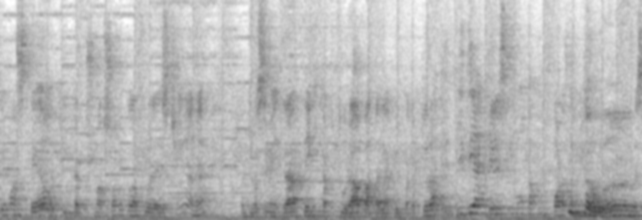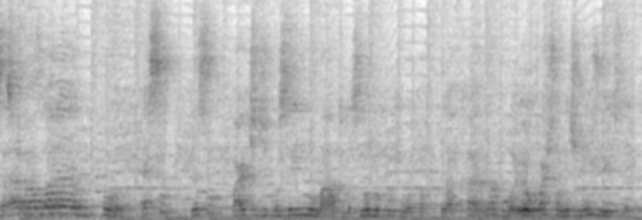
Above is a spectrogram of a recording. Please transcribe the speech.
tem umas telas que vai continuar só com aquela florestinha, né? Onde você vai entrar, tem que capturar, batalhar com ele pra capturar. E tem aqueles que vão estar por fora também Então, voando, essas Ah, coisas. né? Agora, pô, essa, essa parte de você ir no mato, você não vê o Pokémon pra capturar, cara, na boa, eu particularmente não enjoei isso daí,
